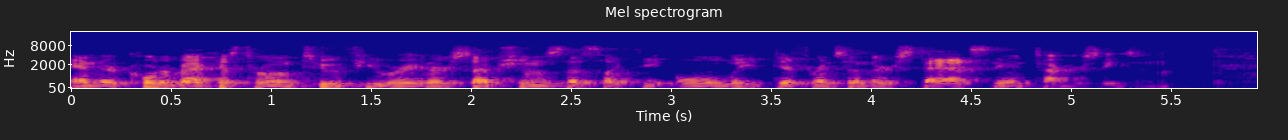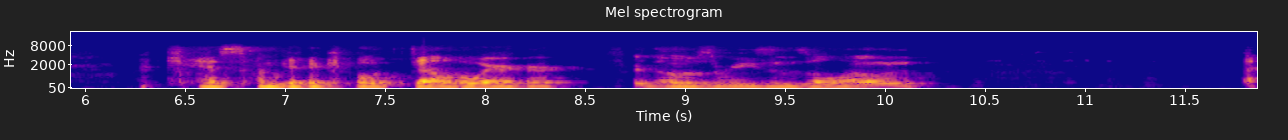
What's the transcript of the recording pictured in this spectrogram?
and their quarterback has thrown two fewer interceptions. That's like the only difference in their stats the entire season. I guess I'm going to go with Delaware for those reasons alone.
